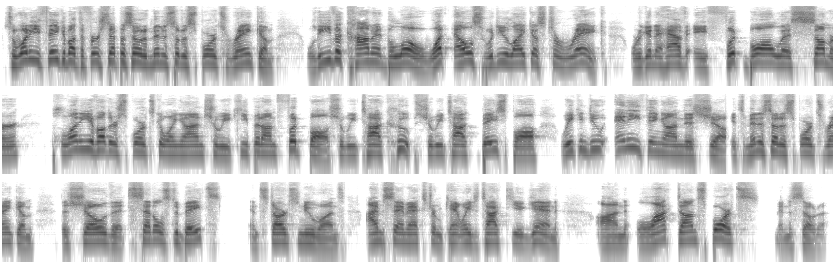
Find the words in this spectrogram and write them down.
So, what do you think about the first episode of Minnesota Sports Rank 'em? Leave a comment below. What else would you like us to rank? We're going to have a footballless summer. Plenty of other sports going on. Should we keep it on football? Should we talk hoops? Should we talk baseball? We can do anything on this show. It's Minnesota Sports Rank 'em, the show that settles debates and starts new ones. I'm Sam Ekstrom. Can't wait to talk to you again on Locked On Sports Minnesota.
